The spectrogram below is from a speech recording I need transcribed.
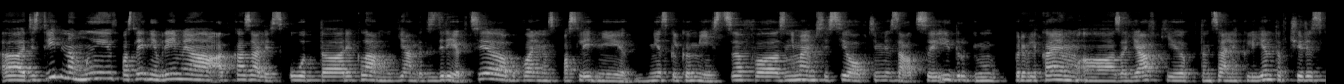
действительно, мы в последнее время отказались от а, рекламы в Яндекс.Директе буквально за последние несколько месяцев. А, занимаемся SEO-оптимизацией и другим, привлекаем заявки потенциальных клиентов через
